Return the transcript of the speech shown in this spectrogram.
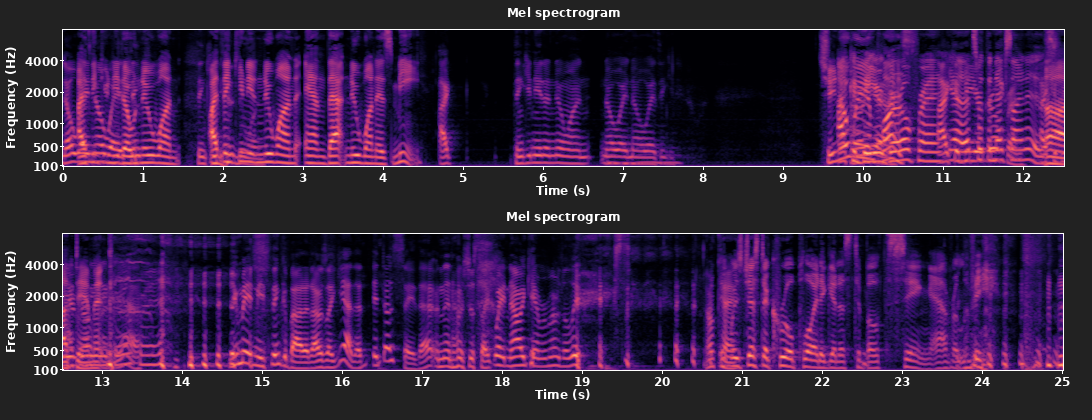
No way, "I think no you way. need a think- new one. think you I need think a you new need a new one, and that new one is me." I think you need a new one. No way, no way. I think you... She I no could way be your applies. girlfriend. I yeah, could be that's your what the next line is. I Ah, could damn it. yeah. you made me think about it. I was like, yeah, that it does say that, and then I was just like, wait, now I can't remember the lyrics. Okay. It was just a cruel ploy to get us to both sing Avril Lavigne.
